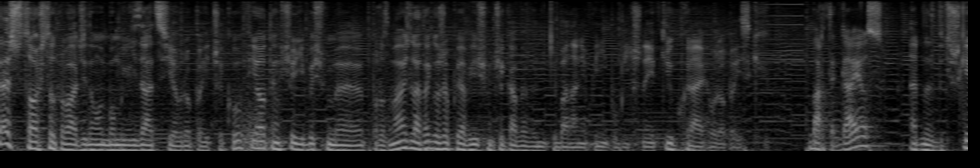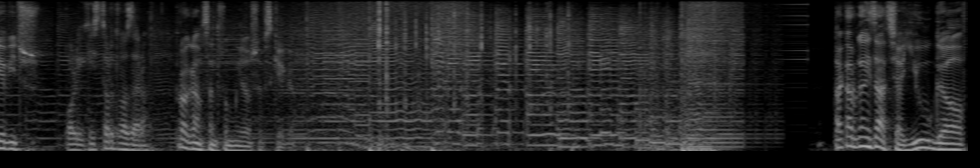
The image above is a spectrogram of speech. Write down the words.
Też coś, co prowadzi do mobilizacji Europejczyków i o tym chcielibyśmy porozmawiać, dlatego że pojawiły się ciekawe wyniki badań opinii publicznej w kilku krajach europejskich. Bartek Gajos, Ernest Wyciszkiewicz, Polihistor 2.0. program Centrum Miloszewskiego. Taka organizacja YouGov,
